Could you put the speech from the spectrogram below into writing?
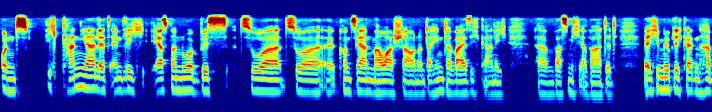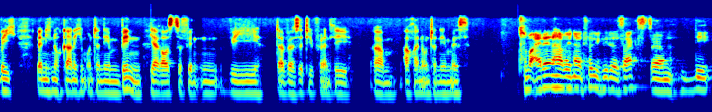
und ich kann ja letztendlich erstmal nur bis zur, zur äh, Konzernmauer schauen und dahinter weiß ich gar nicht, äh, was mich erwartet. Welche Möglichkeiten habe ich, wenn ich noch gar nicht im Unternehmen bin, herauszufinden, wie diversity-friendly ähm, auch ein Unternehmen ist? Zum einen habe ich natürlich, wie du sagst, ähm, die,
